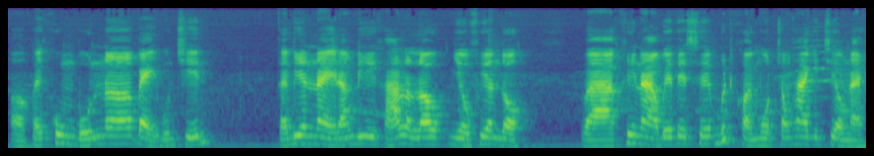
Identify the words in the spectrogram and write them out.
ở cái khung 4749 ờ, cái biên này đang đi khá là lâu, nhiều phiên rồi. Và khi nào BTC bứt khỏi một trong hai cái chiều này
